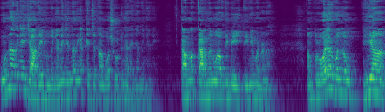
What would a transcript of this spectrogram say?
ਉਹਨਾਂ ਦੀਆਂ ਹੀ ਜ਼ਿਆਦੇ ਹੁੰਦੀਆਂ ਨੇ, ਜਿਨ੍ਹਾਂ ਦੀਆਂ ਇੱਜ਼ਤਾਂ ਬਹੁਤ ਛੋਟੀਆਂ ਰਹਿ ਜਾਂਦੀਆਂ ਨੇ। ਕੰਮ ਕਰਨ ਨੂੰ ਆਪਦੀ ਬੇਇੱਜ਼ਤੀ ਨਹੀਂ ਮੰਨਣਾ। EMPLOYER ਵੱਲੋਂ ਜਾਂ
